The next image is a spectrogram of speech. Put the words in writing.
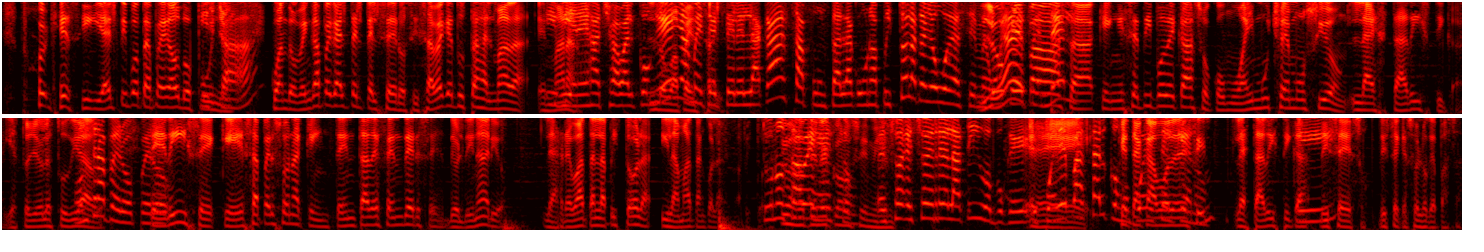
Porque si ya el tipo te ha pegado dos puños, Quizá. cuando venga a pegarte el tercero, si sabe que tú estás armada, Y vienes a chaval con a ella, pensar. metértela en la casa, apuntarla con una pistola, que yo voy a hacer? Me Lo voy a que defender. pasa que en ese tipo de casos, como hay mucha emoción, la estadística, y esto yo lo he estudiado, Contra, pero- pero- te dice que esa persona que intenta defenderse de ordinario, le arrebatan la pistola y la matan con la misma pistola. Tú no sabes eso. Eso eso es relativo porque Eh, puede pasar como ¿Qué te puede acabo ser de que decir? no. La estadística Sí. dice eso, dice que eso es lo que pasa.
